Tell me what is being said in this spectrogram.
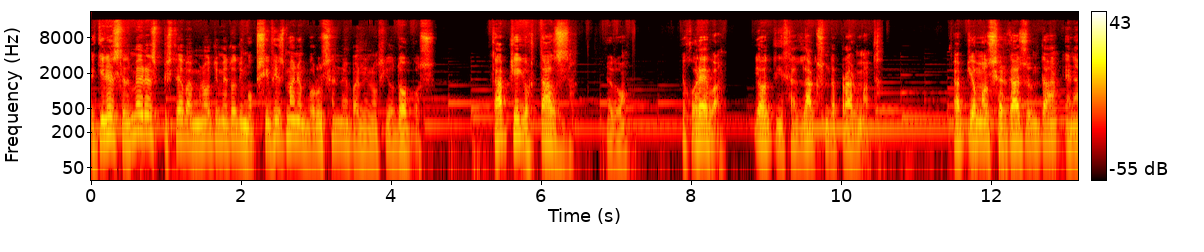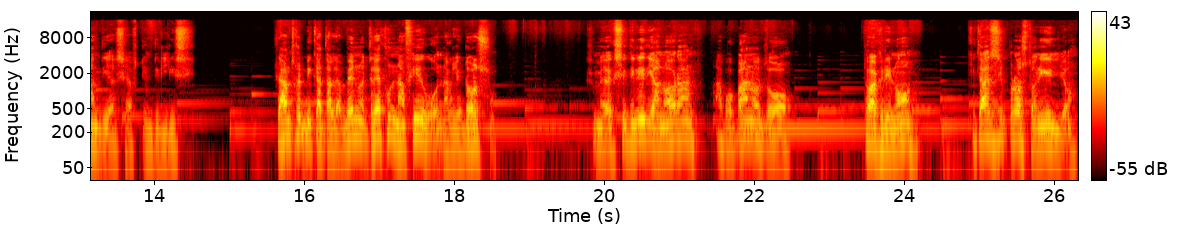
Εκείνες τις μέρες πιστεύαμε ότι με το δημοψήφισμα μπορούσε να επανενωθεί ο τόπος. Κάποιοι γιορτάζα εδώ, χορεύα, διότι θα αλλάξουν τα πράγματα. Κάποιοι όμως εργάζονταν ενάντια σε αυτήν τη λύση. Και άνθρωποι καταλαβαίνουν, τρέχουν να φύγουν, να γλιτώσουν. Μεταξύ την ίδια ώρα από πάνω το, το αγρινό, κοιτάζει προς τον ήλιο.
